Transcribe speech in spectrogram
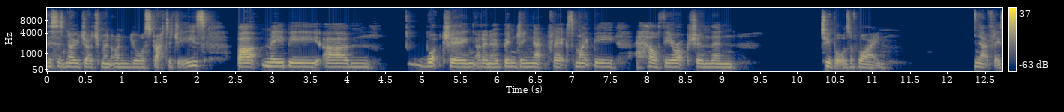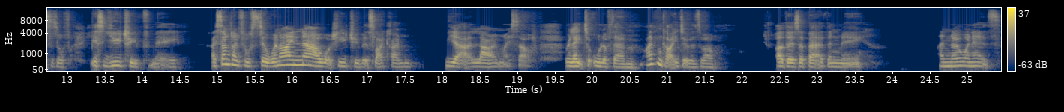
this is no judgment on your strategies, but maybe um, watching, I don't know, binging Netflix might be a healthier option than two bottles of wine. Netflix is awful. It's YouTube for me. I sometimes will still, when I now watch YouTube, it's like I'm, yeah, allowing myself relate to all of them. I think I do as well. Others are better than me, and no one is.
